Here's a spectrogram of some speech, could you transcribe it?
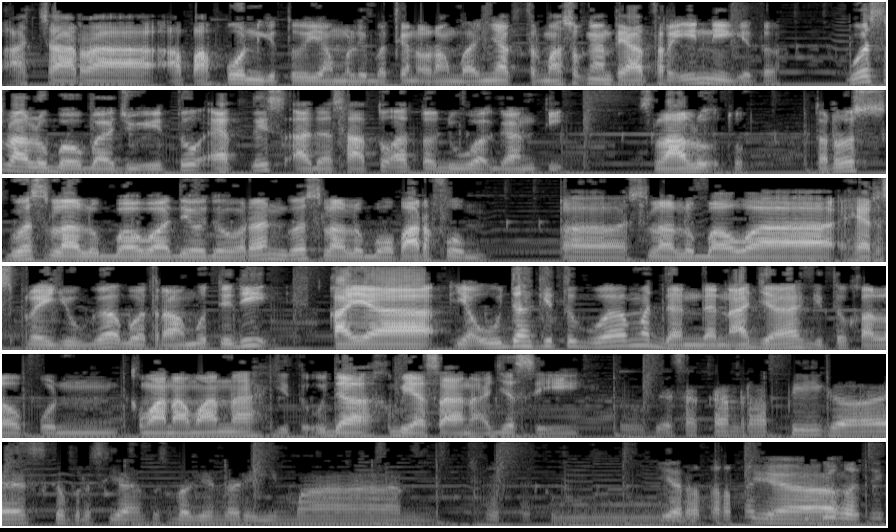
acara apa pun gitu yang melibatkan orang banyak termasuk yang teater ini gitu gue selalu bawa baju itu at least ada satu atau dua ganti selalu tuh. Terus gue selalu bawa deodoran gue selalu bawa parfum Eh, selalu bawa hairspray juga buat rambut. Jadi kayak ya udah gitu gue mah dandan aja gitu kalaupun ke mana-mana gitu. Udah kebiasaan aja sih. Tuh biasakan rapi guys. Kebersihan itu sebagian dari iman. Tuh. Iya rata-rata gitu Iya. juga gak sih?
